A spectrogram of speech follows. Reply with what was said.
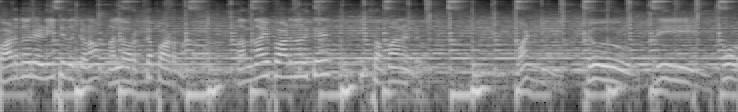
പാടുന്നവർ എണീറ്റ് നിൽക്കണം. നല്ല ഉറക്ക പാടണം. നന്നായി പാടുന്നവർക്ക് സമ്മാനമുണ്ട്. വൺ ടു ത്രീ ഫോർ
